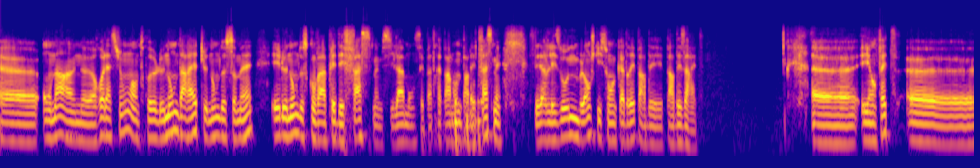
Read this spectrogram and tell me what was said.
euh, on a une relation entre le nombre d'arêtes, le nombre de sommets et le nombre de ce qu'on va appeler des faces. Même si là, bon, c'est pas très parlant de parler de faces, mais c'est-à-dire les zones blanches qui sont encadrées par des arêtes. Euh, et en fait, euh,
